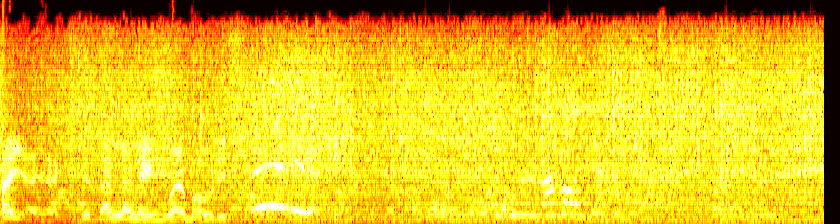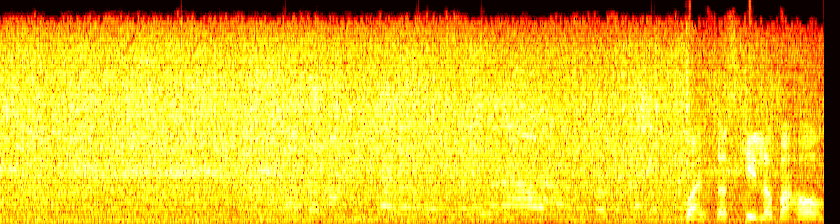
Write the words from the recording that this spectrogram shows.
Ay, ay, ¿qué tal la lengua de Mauricio? Una joya. ¿Cuántos kilos bajó?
